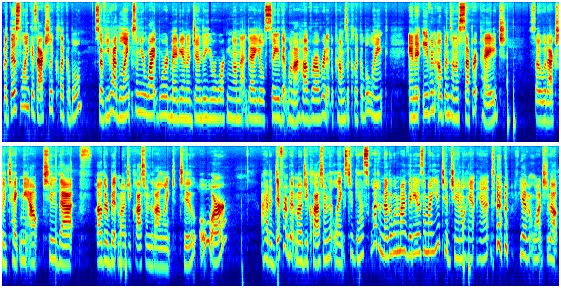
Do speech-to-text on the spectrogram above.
But this link is actually clickable. So if you had links on your whiteboard, maybe an agenda you were working on that day, you'll see that when I hover over it, it becomes a clickable link and it even opens on a separate page. So it would actually take me out to that other Bitmoji classroom that I linked to. Or I had a different Bitmoji classroom that links to, guess what, another one of my videos on my YouTube channel, hint, hint. if you haven't watched about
